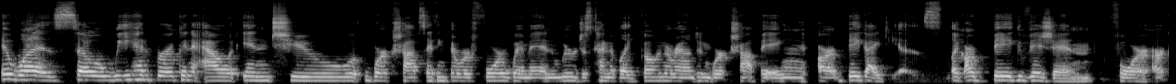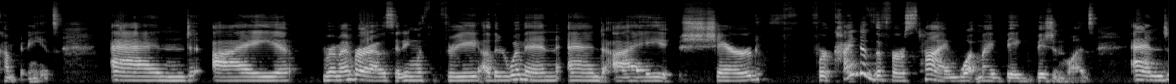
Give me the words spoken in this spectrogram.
It was. So we had broken out into workshops. I think there were four women. We were just kind of like going around and workshopping our big ideas, like our big vision for our companies. And I remember I was sitting with three other women and I shared for kind of the first time what my big vision was. And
